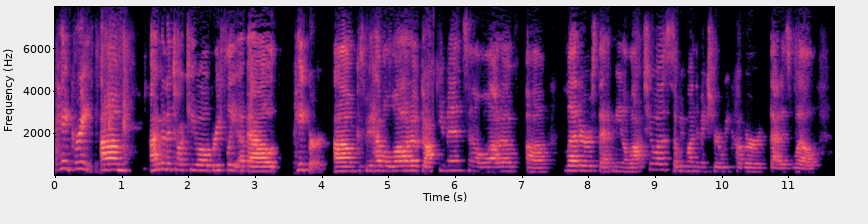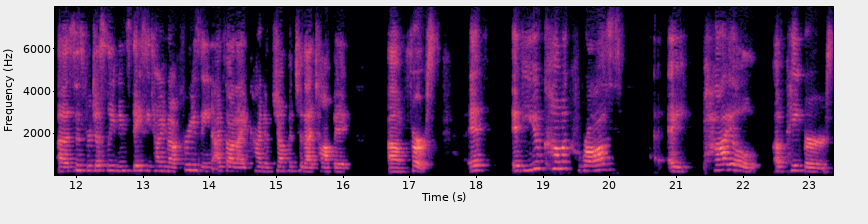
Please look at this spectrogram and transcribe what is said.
Okay, great. Um, I'm going to talk to you all briefly about paper because um, we have a lot of documents and a lot of uh, letters that mean a lot to us. So we wanted to make sure we cover that as well. Uh, since we're just leaving Stacy talking about freezing, I thought I'd kind of jump into that topic um, first. If, if you come across a pile of papers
